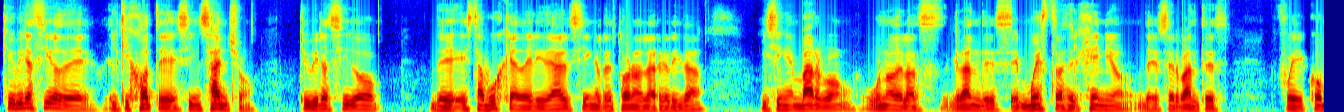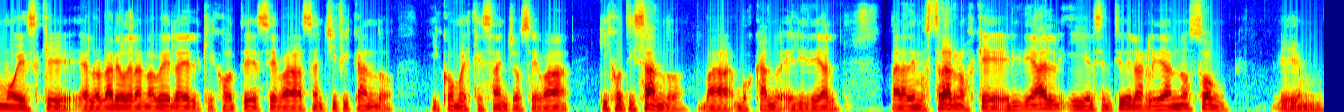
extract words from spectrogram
¿Qué hubiera sido de El Quijote sin Sancho? ¿Qué hubiera sido de esta búsqueda del ideal sin el retorno a la realidad? Y sin embargo, una de las grandes eh, muestras del genio de Cervantes fue cómo es que a lo largo de la novela el Quijote se va sanchificando y cómo es que Sancho se va quijotizando, va buscando el ideal para demostrarnos que el ideal y el sentido de la realidad no son em,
